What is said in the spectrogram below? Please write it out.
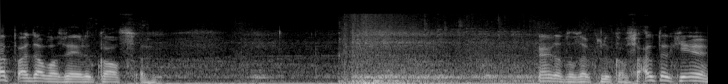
En dat was weer Lucas. En dat was ook Lucas' autootje.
